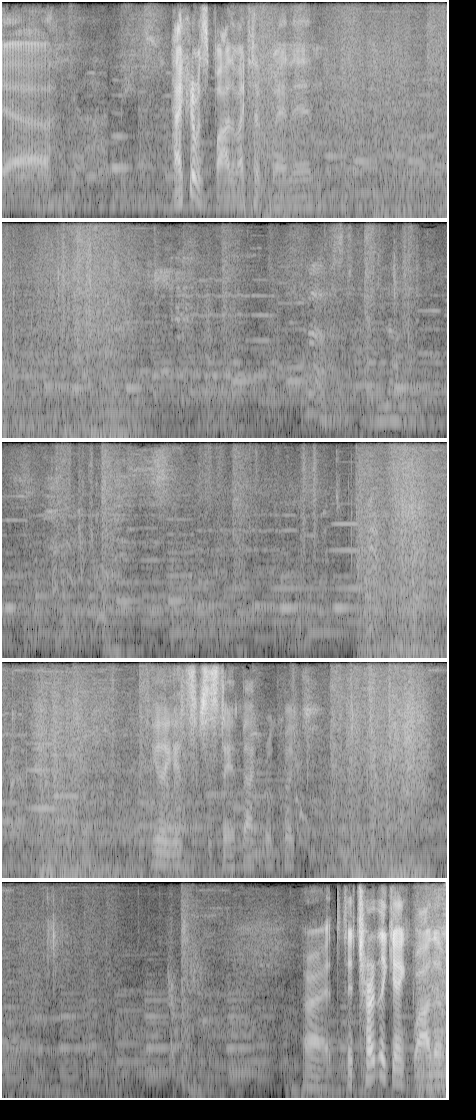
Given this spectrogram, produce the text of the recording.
Yeah. Your heartbeats. Hecarim's bottom, I could have went in. First. You gotta get some sustain back real quick. Alright, they turned the gank bottom,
